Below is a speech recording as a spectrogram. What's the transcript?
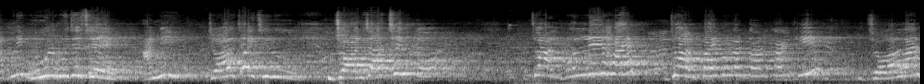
আপনি ভুল বুঝেছেন, আমি জল চাইছিলুম। জল যাচ্ছেন তো? জল বললেই হয় জলপাই বলার দরকার কি? জল আর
